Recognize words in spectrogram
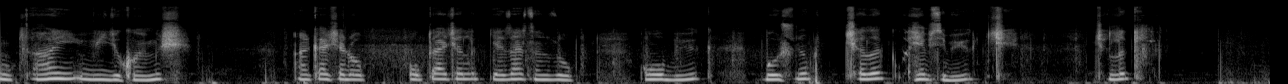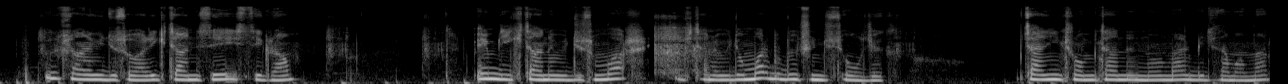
Oktay video koymuş. Arkadaşlar ok, Oktay Çalık yazarsanız o, o büyük boşluk çalık hepsi büyük. Çalık 3 tane videosu var. 2 tanesi Instagram. Benim de 2 tane videosum var. 2 tane videom var. Bu da üçüncüsü olacak. Bir tane intro, bir tane de normal bir zamanlar.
